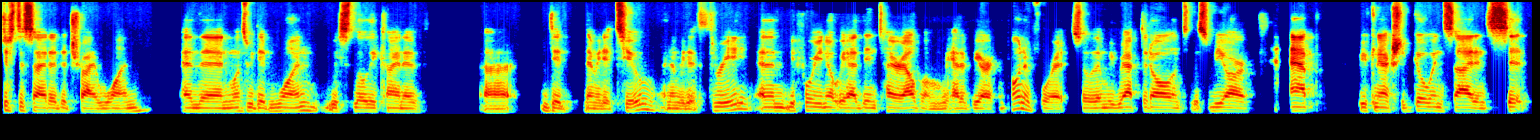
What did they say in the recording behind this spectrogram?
just decided to try one, and then once we did one, we slowly kind of uh, did. Then we did two, and then we did three, and then before you know, it, we had the entire album. We had a VR component for it. So then we wrapped it all into this VR app you can actually go inside and sit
